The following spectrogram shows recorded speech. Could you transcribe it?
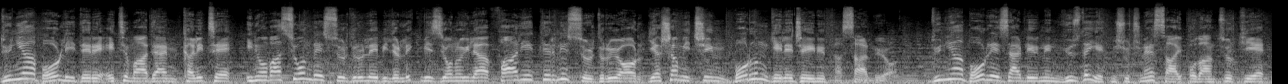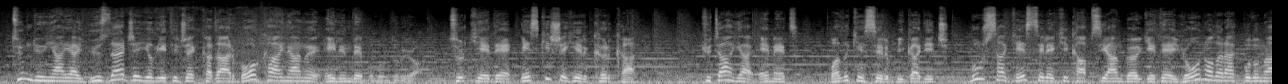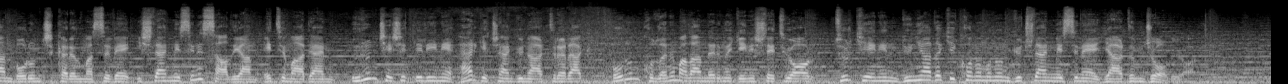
Dünya bor lideri Etimaden, kalite, inovasyon ve sürdürülebilirlik vizyonuyla faaliyetlerini sürdürüyor, yaşam için borun geleceğini tasarlıyor. Dünya bor rezervlerinin %73'üne sahip olan Türkiye, tüm dünyaya yüzlerce yıl yetecek kadar bor kaynağını elinde bulunduruyor. Türkiye'de Eskişehir Kırka, Kütahya Emet, Balıkesir Bigadiç, Bursa Kestelek'i kapsayan bölgede yoğun olarak bulunan borun çıkarılması ve işlenmesini sağlayan Etimaden, ürün çeşitliliğini her geçen gün artırarak borun kullanım alanlarını genişletiyor, Türkiye'nin dünyadaki konumunun güçlenmesine yardımcı oluyor.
